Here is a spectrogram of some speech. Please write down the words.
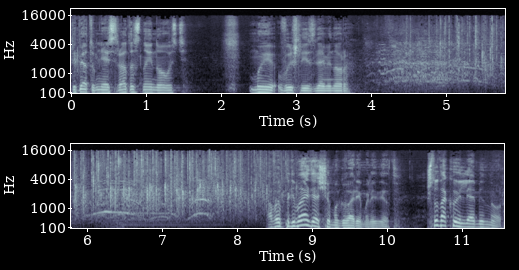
Ребята, у меня есть радостная новость. Мы вышли из ля минора. А вы понимаете, о чем мы говорим или нет? Что такое ля минор?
